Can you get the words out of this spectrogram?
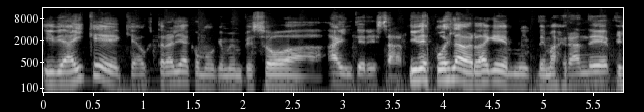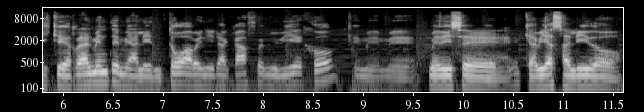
y de ahí que, que Australia como que me empezó a, a, interesar. Y después la verdad que de más grande, el que realmente me alentó a venir acá fue mi viejo, que me, me, me dice que había salido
